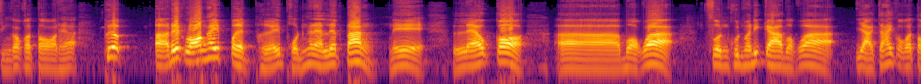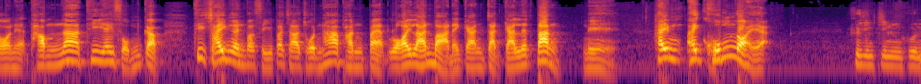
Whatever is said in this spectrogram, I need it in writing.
ถึงกกตนะฮะเพื่อเอ่อเรียกร้องให้เปิดเผยผลคะแนนเลือกตั้งนี่แล้วก็เอ่อบอกว่าส่วนคุณพันนิกาบอกว่าอยากจะให้กกตเนี่ยทำหน้าที่ให้สมกับที่ใช้เงินภาษีประชาชน 5,800 ล้านบาทในการจัดการเลือกตั้งนี่ให้ให้คุ้มหน่อยอะ คือจริง ๆ คุณ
